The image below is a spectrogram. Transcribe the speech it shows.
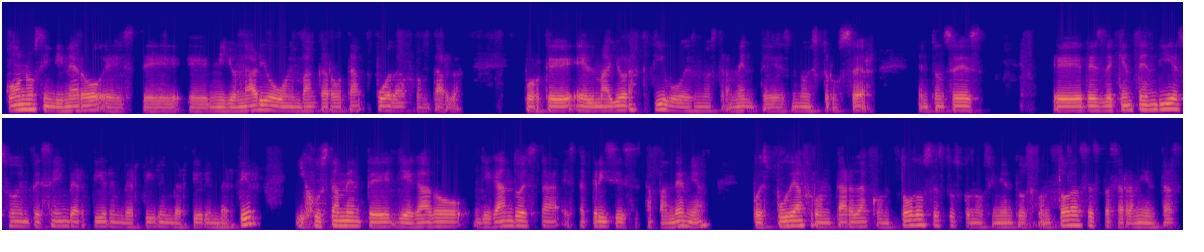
con o sin dinero, este, eh, millonario o en bancarrota, pueda afrontarla. Porque el mayor activo es nuestra mente, es nuestro ser. Entonces, eh, desde que entendí eso, empecé a invertir, invertir, invertir, invertir. Y justamente llegado, llegando esta, esta crisis, esta pandemia, pues pude afrontarla con todos estos conocimientos, con todas estas herramientas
